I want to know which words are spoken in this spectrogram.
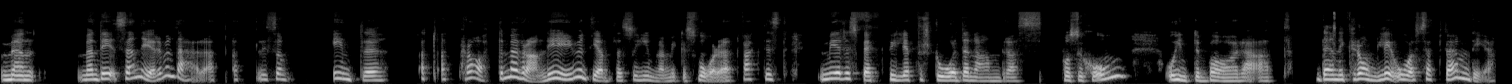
Men, men det, sen är det väl det här att, att liksom inte att, att prata med varandra, det är ju inte egentligen så himla mycket svårare. Att faktiskt med respekt vilja förstå den andras position och inte bara att den är krånglig oavsett vem det är.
